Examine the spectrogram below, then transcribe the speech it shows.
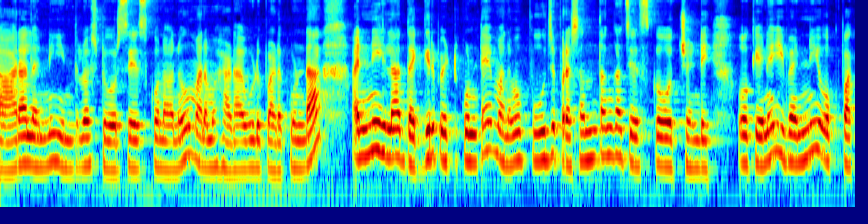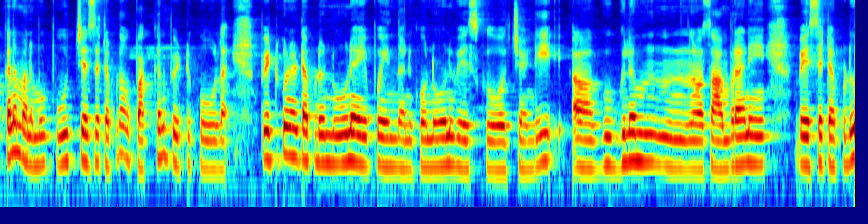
దారాలన్నీ ఇందులో స్టోర్ చేసుకున్నాను. మనం హడావుడి పడకుండా అన్నీ ఇలా దగ్గర పెట్టుకుంటే మనము పూజ ప్రశాంతంగా చేసుకోవచ్చండి. ఓకేనా? ఇవన్నీ ఒక పక్కన మనము పూజ చేసేటప్పుడు ఒక పక్కన పెట్టుకోవాలి. పెట్టుకునేటప్పుడు నూనె అయిపోయింది అనుకో నూనె వేసుకోవచ్చండి. గుగ్గులం సాంబ్రాణి వేసేటప్పుడు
